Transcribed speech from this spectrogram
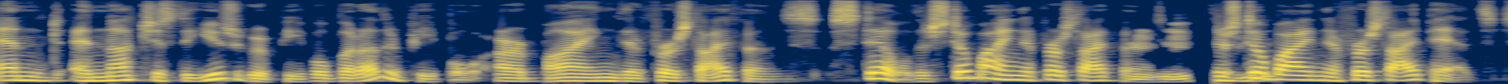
and and not just the user group people, but other people are buying their first iPhones. Still, they're still buying their first iPhones. Mm-hmm. They're still mm-hmm. buying their first iPads,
